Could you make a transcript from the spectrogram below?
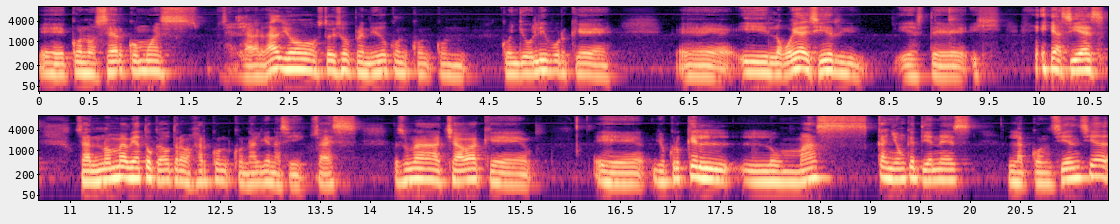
eh, conocer cómo es. La verdad, yo estoy sorprendido con, con, con, con Yuli porque, eh, y lo voy a decir, y, este, y así es. O sea, no me había tocado trabajar con, con alguien así. O sea, es, es una chava que eh, yo creo que el- lo más cañón que tiene es la conciencia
